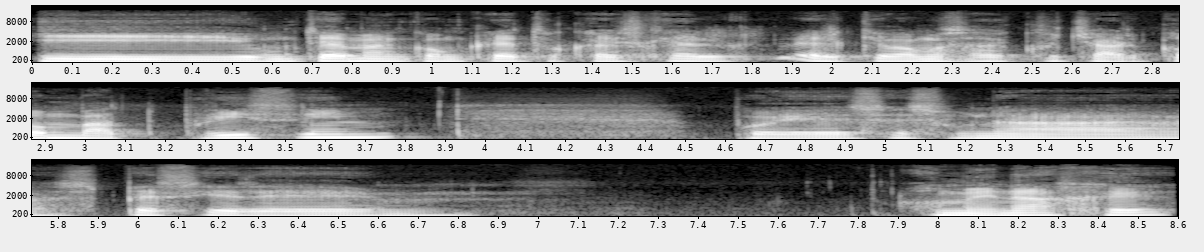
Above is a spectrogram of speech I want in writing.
y un tema en concreto que es el, el, que vamos a escuchar, Combat Breathing, pues es una especie de homenaje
